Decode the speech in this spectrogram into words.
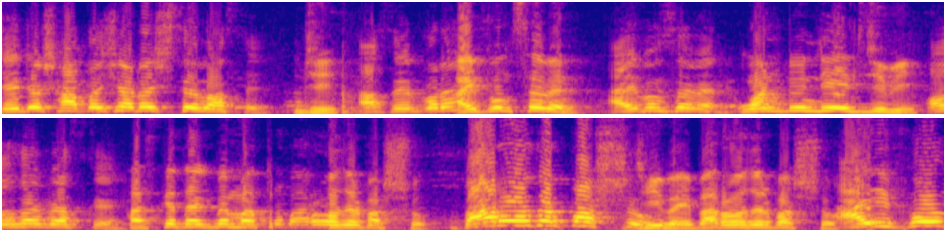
যেটা সেল আছে। জি। আচ্ছা এরপরে? IPhone iPhone GB. কত থাকবে আজকে? আজকে থাকবে মাত্র জি ভাই iPhone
